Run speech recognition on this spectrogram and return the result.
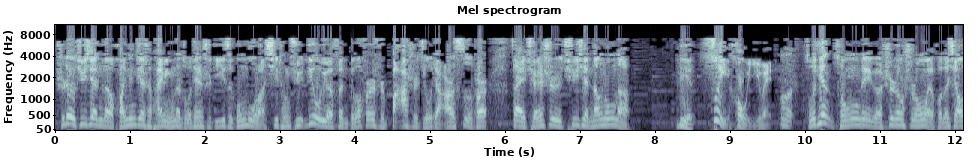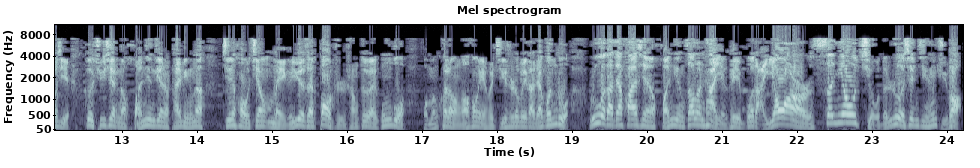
十六区县的环境建设排名呢，昨天是第一次公布了。西城区六月份得分是八十九点二四分，在全市区县当中呢，列最后一位。我昨天从这个市政市容委获得消息，各区县的环境建设排名呢，今后将每个月在报纸上对外公布。我们快乐晚高峰也会及时的为大家关注。如果大家发现环境脏乱差，也可以拨打幺二三幺九的热线进行举报。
